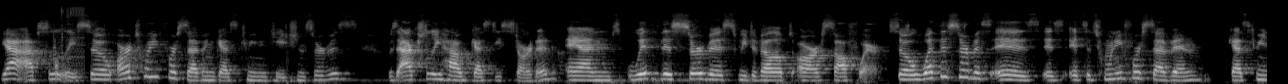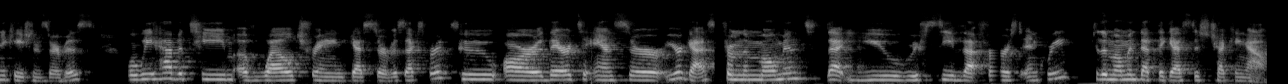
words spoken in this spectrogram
Yeah, absolutely. So our 24/7 guest communication service was actually how Guesty started, and with this service, we developed our software. So what this service is is it's a 24/7 guest communication service where we have a team of well trained guest service experts who are there to answer your guests from the moment that you receive that first inquiry to the moment that the guest is checking out.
